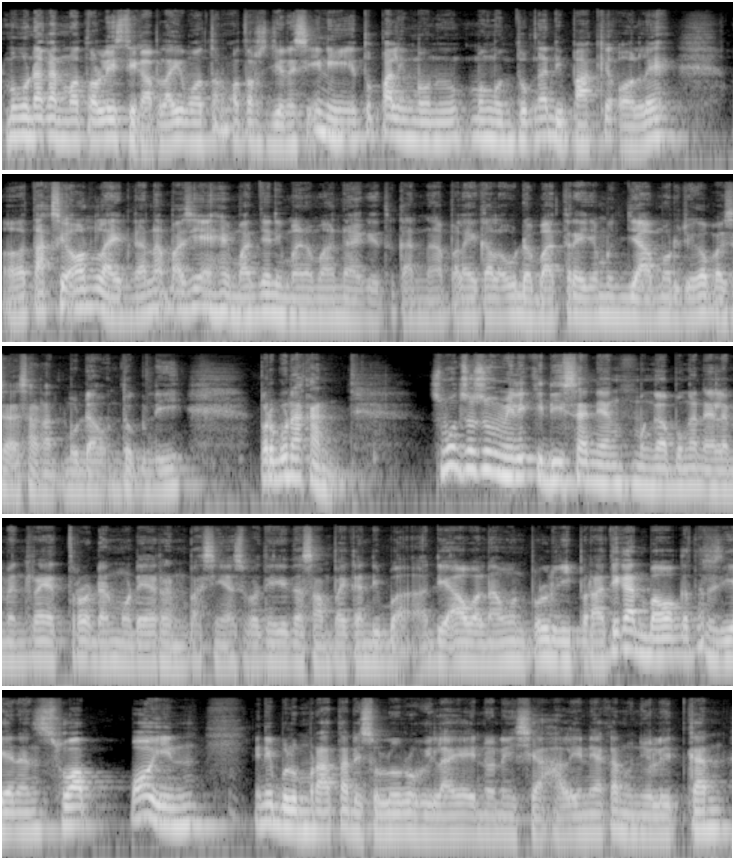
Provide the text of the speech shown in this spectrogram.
menggunakan motor listrik apalagi motor-motor sejenis ini itu paling menguntungkan dipakai oleh uh, taksi online karena pasti hematnya di mana-mana gitu kan apalagi kalau udah baterainya menjamur juga pasti sangat mudah untuk dipergunakan. Smooth Susu memiliki desain yang menggabungkan elemen retro dan modern pastinya seperti kita sampaikan di, di awal namun perlu diperhatikan bahwa ketersediaan swap point ini belum merata di seluruh wilayah Indonesia. Hal ini akan menyulitkan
